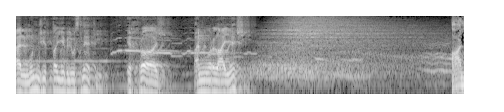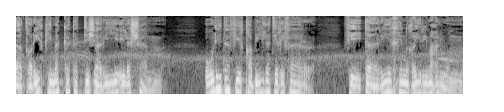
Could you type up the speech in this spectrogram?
المنجي الطيب الوسلاتي إخراج أنور العياشي. على طريق مكة التجاري إلى الشام ولد في قبيلة غفار في تاريخ غير معلوم.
